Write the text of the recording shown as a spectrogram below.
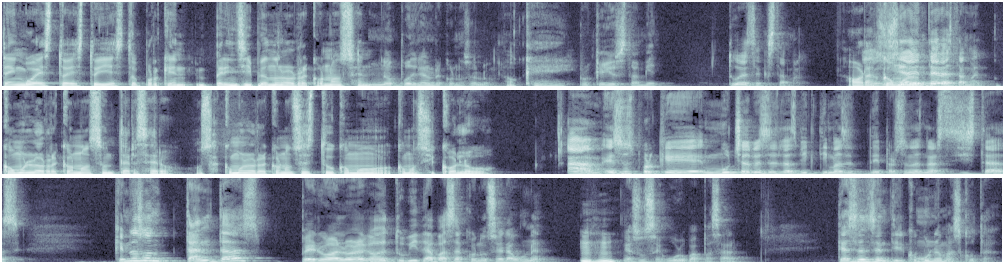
tengo esto, esto y esto, porque en principio no lo reconocen. No podrían reconocerlo, Ok. porque ellos están bien. Tú eres el que está mal. Ahora, la ¿cómo, entera está mal. ¿cómo lo reconoce un tercero? O sea, ¿cómo lo reconoces tú como, como psicólogo? Ah, eso es porque muchas veces las víctimas de, de personas narcisistas, que no son tantas, pero a lo largo de tu vida vas a conocer a una, eso seguro va a pasar, te hacen sentir como una mascota.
